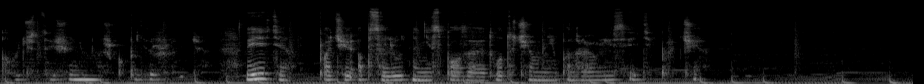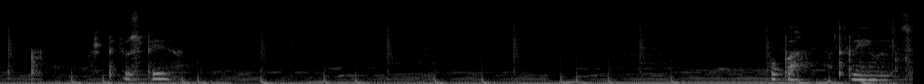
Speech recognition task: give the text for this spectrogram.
хочется еще немножко подержать. Видите? патчи абсолютно не сползают. Вот чем мне понравились эти патчи. Так, может быть успею. Опа, отклеивается.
